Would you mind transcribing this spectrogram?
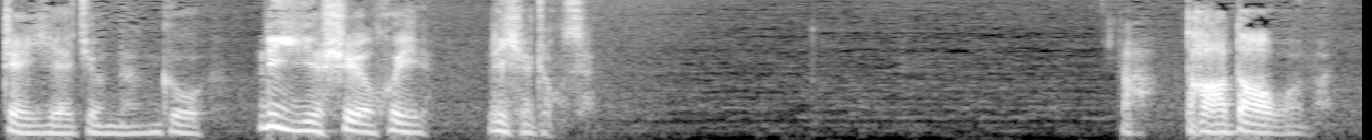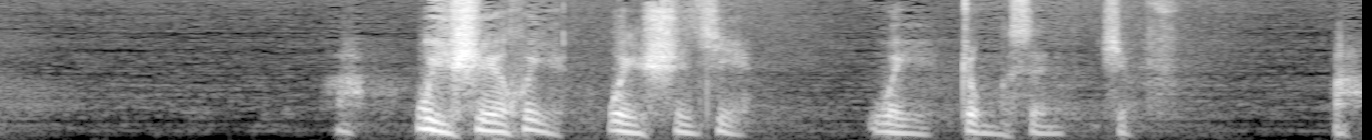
这也就能够利益社会，利益众生。啊，达到我们啊，为社会、为世界、为众生幸福，啊，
